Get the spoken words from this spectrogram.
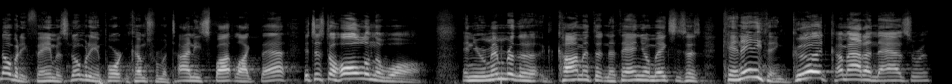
Nobody famous, nobody important comes from a tiny spot like that. It's just a hole in the wall. And you remember the comment that Nathaniel makes? He says, Can anything good come out of Nazareth?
